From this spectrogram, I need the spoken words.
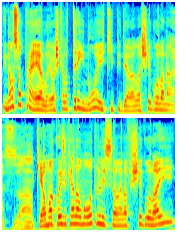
e não só para ela, eu acho que ela treinou a equipe dela. Ela chegou lá na. Exato. Que é uma coisa que ela, uma outra lição. Ela chegou lá e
